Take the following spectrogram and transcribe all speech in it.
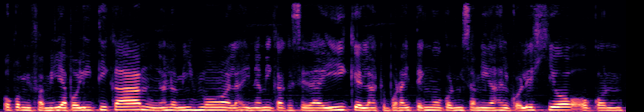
o con mi familia política, no es lo mismo la dinámica que se da ahí que la que por ahí tengo con mis amigas del colegio o con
